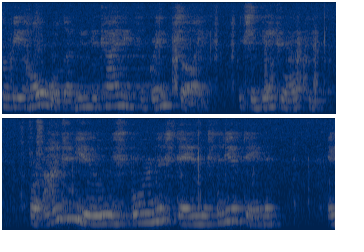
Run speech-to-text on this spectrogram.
for behold, I bring you tidings of great joy, which shall be to all people. For unto you is born this day in the city of David a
